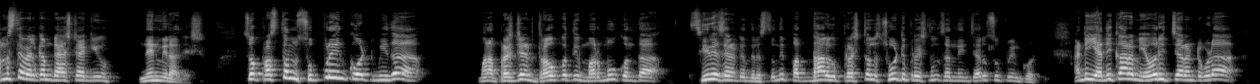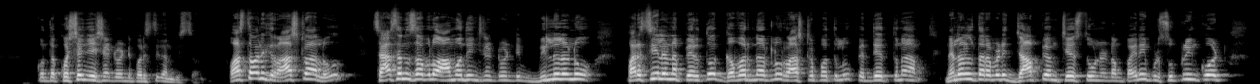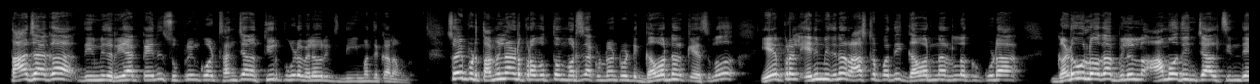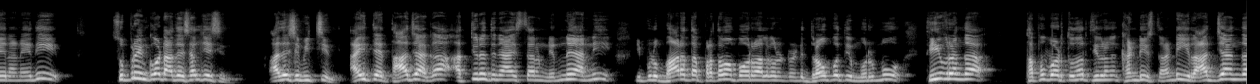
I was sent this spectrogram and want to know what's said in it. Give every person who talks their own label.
Speaker 1: నమస్తే welcome to hash tag you. నేను మీ రాజేష్. సో ప్రస్తుతం సుప్రీంకోర్టు మీద మన ప్రెసిడెంట్ ద్రౌపది మర్ము కొంత సీరియస్ అయినట్టు తెలుస్తుంది. పద్నాలుగు ప్రశ్నలు సూటి ప్రశ్నలు సంధించారు సుప్రీంకోర్టు అంటే ఈ అధికారం ఎవరిచ్చారంటూ కూడా కొంత క్వశ్చన్ చేసినటువంటి పరిస్థితి కనిపిస్తుంది. వాస్తవానికి రాష్ట్రాలు శాసనసభలో ఆమోదించినటువంటి బిల్లులను పరిశీలన పేరుతో గవర్నర్లు రాష్ట్రపతులు పెద్ద ఎత్తున నెలల తరబడి జాప్యం చేస్తూ ఉండటం పైన ఇప్పుడు సుప్రీంకోర్టు తాజాగా దీని మీద రియాక్ట్ అయింది. సుప్రీంకోర్టు సంచలన తీర్పు కూడా వెలువరించింది ఈ మధ్య కాలంలో. సో ఇప్పుడు తమిళనాడు ప్రభుత్వం వరుస అక్కడ ఉన్నటువంటి గవర్నర్ కేసులో ఏప్రిల్ ఎనిమిదిన రాష్ట్రపతి గవర్నర్లకు కూడా గడువులోగా బిల్లులను ఆమోదించాల్సిందేననేది సుప్రీంకోర్టు ఆదేశాలు చేసింది ఆదేశం ఇచ్చింది. అయితే తాజాగా అత్యున్నత న్యాయస్థానం నిర్ణయాన్ని ఇప్పుడు భారత ప్రథమ పౌరాలుగా ఉన్నటువంటి ద్రౌపది ముర్ము తీవ్రంగా తప్పుపడుతున్నారు తీవ్రంగా ఖండిస్తున్నారు. అంటే ఈ రాజ్యాంగ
